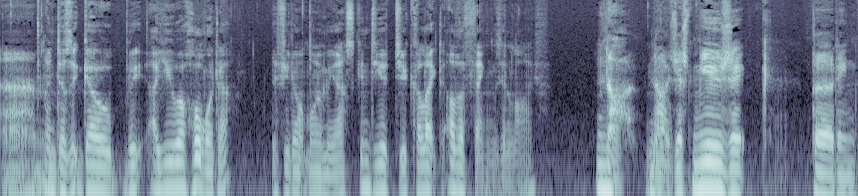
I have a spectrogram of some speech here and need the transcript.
Um, And does it go? be- Are you a hoarder? If you don't mind me asking, do you do you collect other things in life? no, no, No. just music, birding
